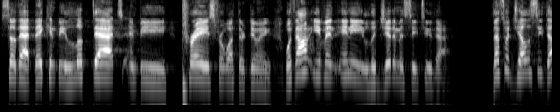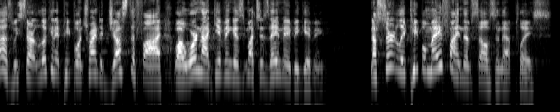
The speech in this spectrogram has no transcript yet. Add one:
so that they can be looked at and be praised for what they're doing without even any legitimacy to that. That's what jealousy does. We start looking at people and trying to justify why we're not giving as much as they may be giving. Now, certainly, people may find themselves in that place,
